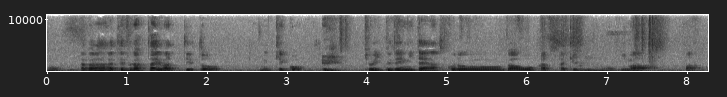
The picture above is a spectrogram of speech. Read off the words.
そう。だからなんか哲学対話っていうと、ね、結構 教育でみたいなところが多かったけれども今はまあ普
